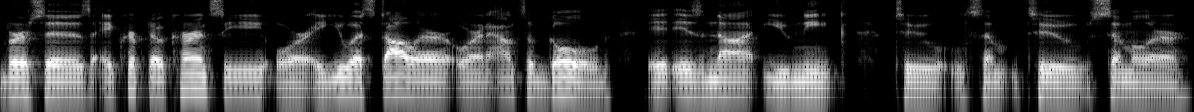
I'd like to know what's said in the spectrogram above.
versus a cryptocurrency or a US dollar or an ounce of gold. It is not unique to some to similar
